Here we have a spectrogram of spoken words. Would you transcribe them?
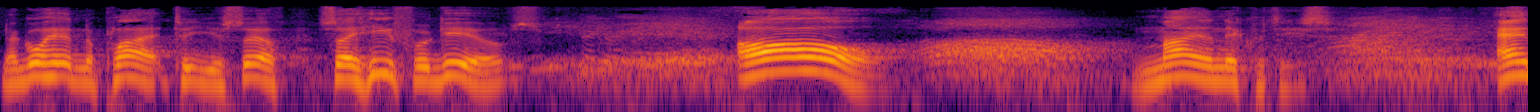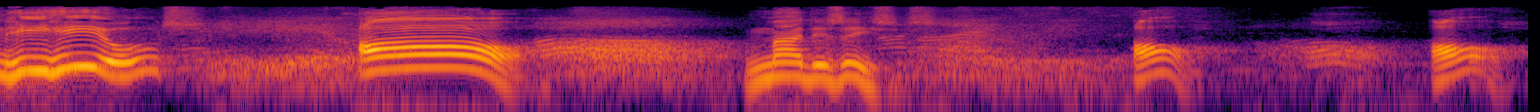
Now go ahead and apply it to yourself. Say, He forgives, he forgives. All, all, my iniquities. My and he heals, all, my diseases. All. All.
